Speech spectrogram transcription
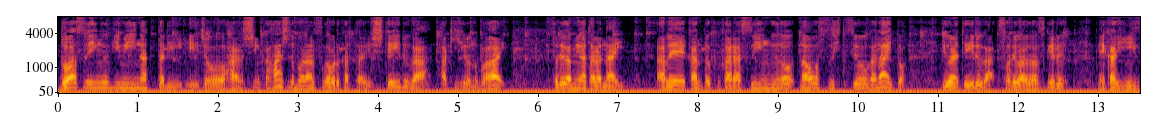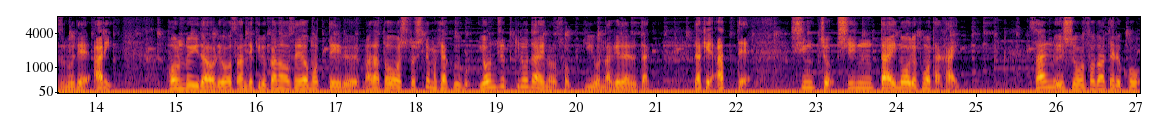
ドアスイング気味になったり、上半身、下半身のバランスが悪かったりしているが、秋広の場合、それが見当たらない。安倍監督からスイングを直す必要がないと言われているが、それは頷けるメカニズムであり、本塁打を量産できる可能性を持っている。また投手としても140キロ台の速球を投げられるだけあって、身長、身体能力も高い。三塁手を育てる子、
